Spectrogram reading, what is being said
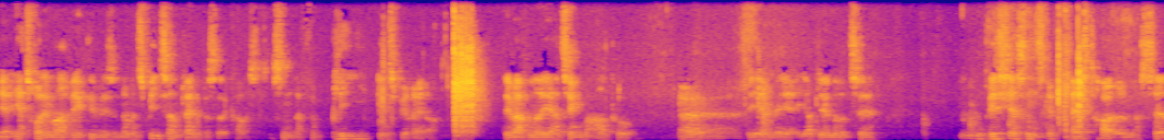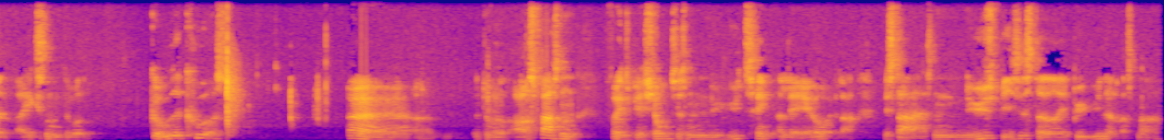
Jeg, jeg tror, det er meget vigtigt, hvis, når man spiser en plantebaseret kost, sådan at forblive inspireret. Det er i hvert fald noget, jeg har tænkt meget på. Øh, det her med, at jeg bliver nødt til... Hvis jeg sådan skal fastholde mig selv, og ikke sådan, du ved, gå ud af kurs, øh, du ved, og også bare sådan få inspiration til sådan nye ting at lave, eller hvis der er sådan nye spisesteder i byen, eller sådan noget.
